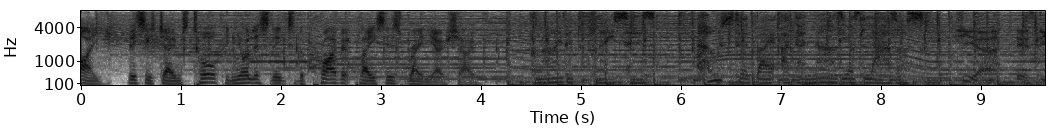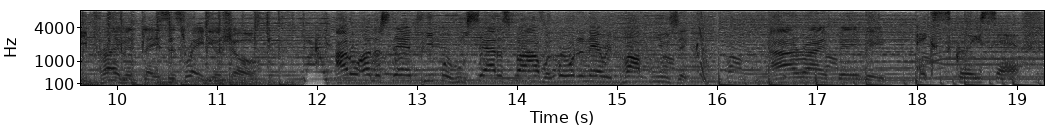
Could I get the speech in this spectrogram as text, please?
Hi, this is James Talk, and you're listening to the Private Places radio show. Private Places, hosted by Athanasios Lasos. Here is the Private Places radio show. I don't understand people who satisfy with ordinary pop music. All right, baby. Exclusive.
